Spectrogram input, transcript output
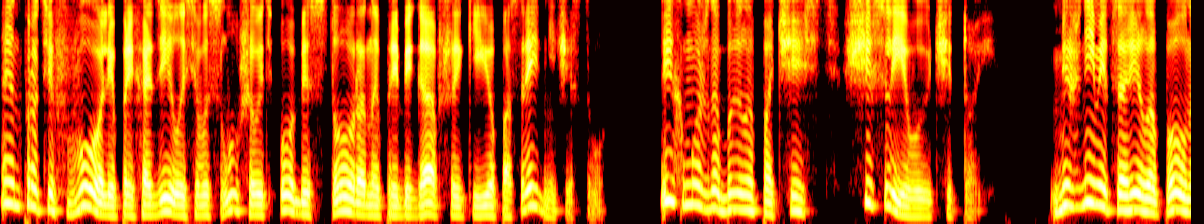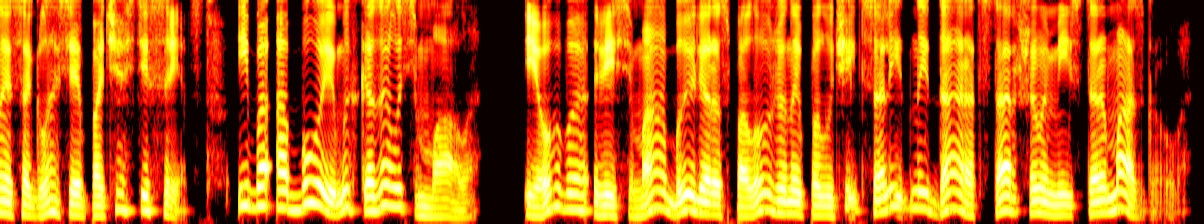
Энн против воли приходилось выслушивать обе стороны, прибегавшие к ее посредничеству, их можно было почесть счастливую читой. Между ними царило полное согласие по части средств, ибо обоим их казалось мало, и оба весьма были расположены получить солидный дар от старшего мистера Масгрова.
